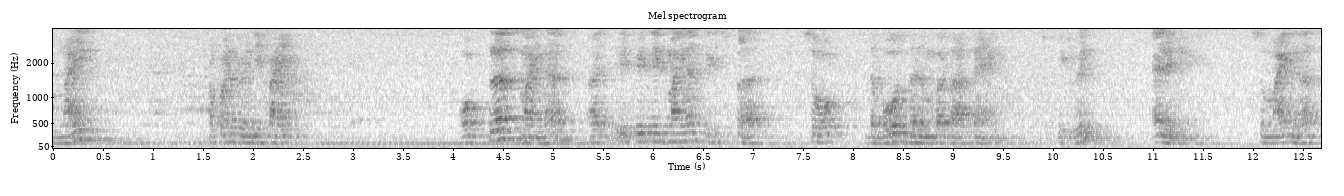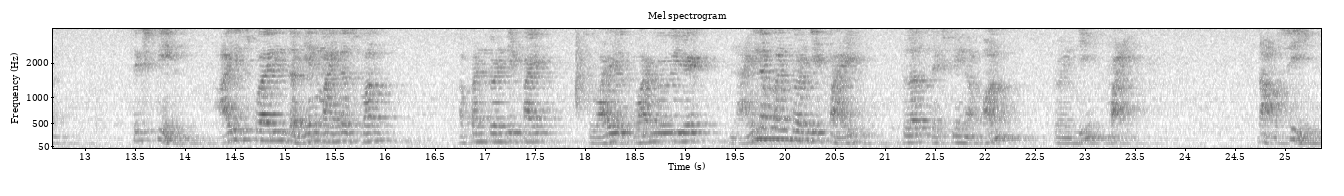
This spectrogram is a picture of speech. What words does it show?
9 upon 25 or plus minus, uh, it, it is minus, it is plus. So the both the numbers are same, it will eliminate. So minus 16, i square is again minus 1 upon 25. So why, what will we get? 9 upon 25 plus 16 upon 25. Now see,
